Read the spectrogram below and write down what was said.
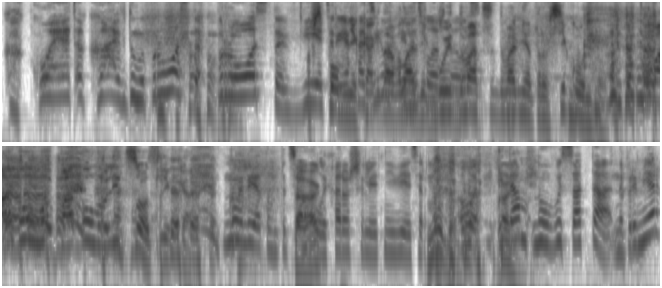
какой это кайф! Думаю, просто, просто ветер. Вспомни, я когда Владик будет наслаждалась. 22 метра в секунду. Подул, подул в лицо слегка. Ну, летом-то теплый, хороший летний ветер. Ну да, вот. И там, ну, высота. Например,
